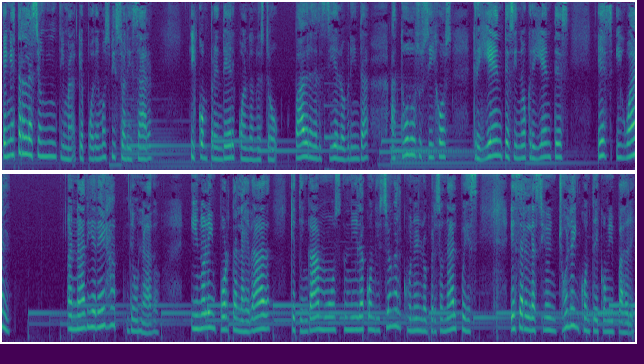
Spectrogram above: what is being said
En esta relación íntima que podemos visualizar y comprender cuando nuestro Padre del Cielo brinda a todos sus hijos, creyentes y no creyentes, es igual. A nadie deja de un lado y no le importa la edad que tengamos ni la condición alguna en lo personal, pues esa relación yo la encontré con mi padre,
